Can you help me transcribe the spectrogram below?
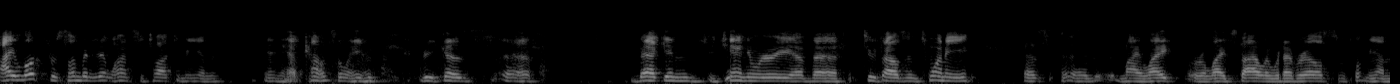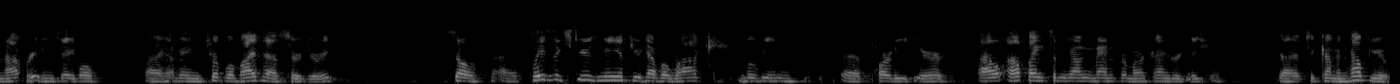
I look for somebody that wants to talk to me and and have counseling because uh, back in January of uh, 2020, as uh, my life or lifestyle or whatever else put me on an operating table uh, having triple bypass surgery. So uh, please excuse me if you have a rock moving uh, party here. I'll, I'll find some young men from our congregation uh, to come and help you.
